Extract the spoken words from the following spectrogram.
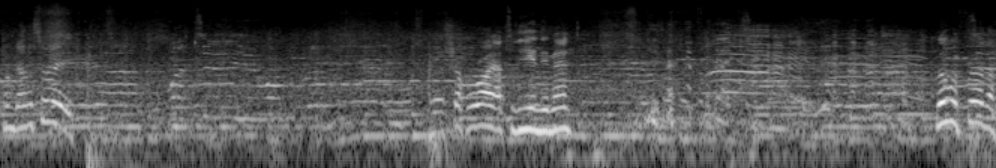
Come. Yeah, shuffle right out to the end man. A little bit further.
